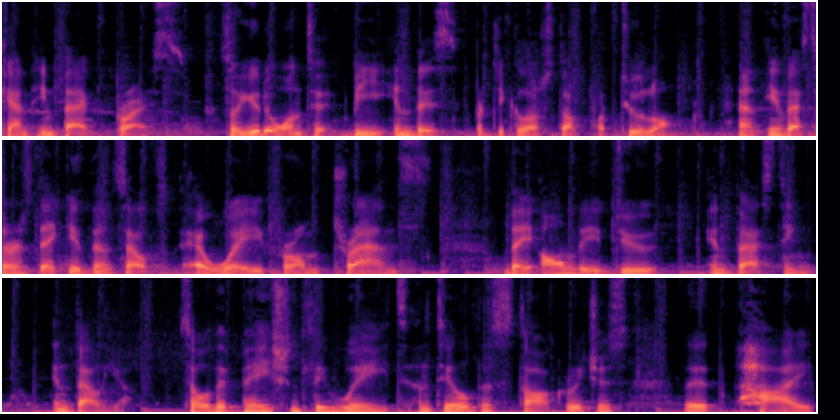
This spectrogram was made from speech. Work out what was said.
can impact price. So you don't want to be in this particular stock for too long. And investors, they keep themselves away from trends. They only do investing in value. So they patiently wait until the stock reaches the high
